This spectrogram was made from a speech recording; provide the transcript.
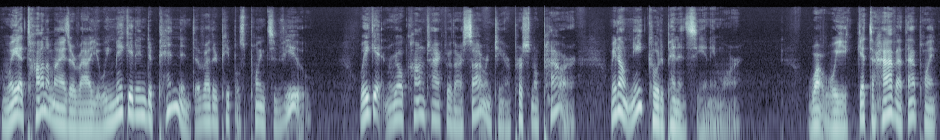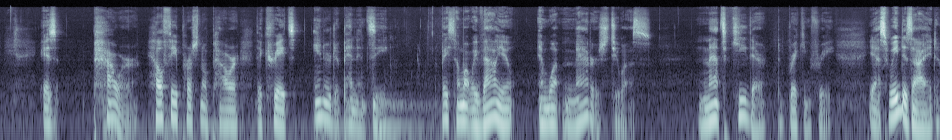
When we autonomize our value, we make it independent of other people's points of view. We get in real contact with our sovereignty, our personal power. We don't need codependency anymore. What we get to have at that point is power, healthy personal power that creates interdependency based on what we value and what matters to us. And that's key there to breaking free. Yes, we decide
